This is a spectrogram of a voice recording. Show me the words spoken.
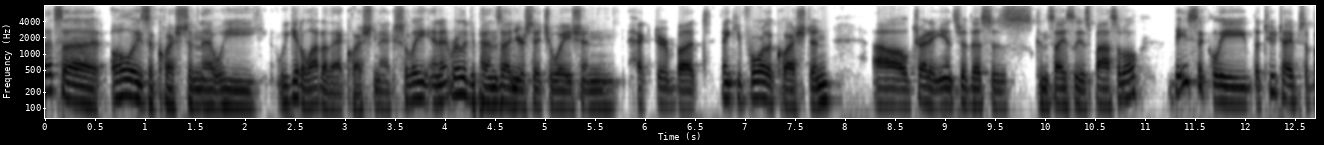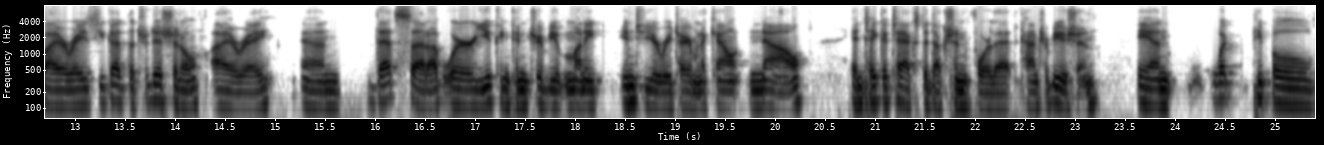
that's a, always a question that we we get a lot of that question actually, and it really depends on your situation, Hector. But thank you for the question. I'll try to answer this as concisely as possible. Basically, the two types of IRAs you got the traditional IRA, and that's set up where you can contribute money into your retirement account now and take a tax deduction for that contribution. And what people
